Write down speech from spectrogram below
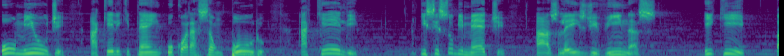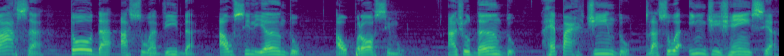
o humilde, aquele que tem o coração puro, aquele que se submete às leis divinas, e que passa toda a sua vida auxiliando ao próximo, ajudando, repartindo da sua indigência,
